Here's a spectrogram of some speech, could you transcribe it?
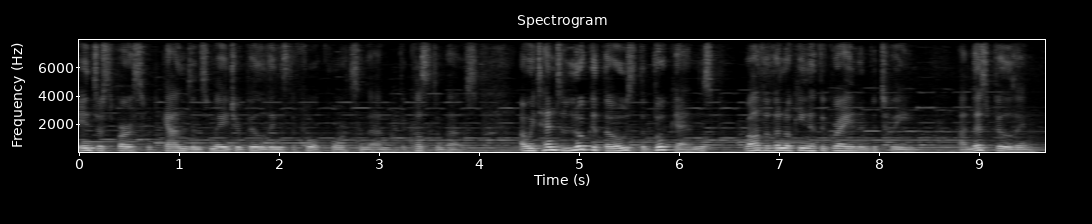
interspersed with Gandon's major buildings, the Four Courts and, and the Custom House. And we tend to look at those, the bookends, rather than looking at the grain in between. And this building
